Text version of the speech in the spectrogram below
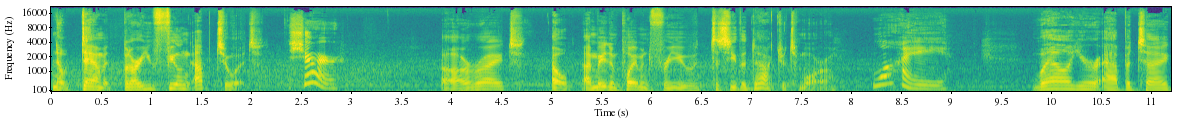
no, damn it, but are you feeling up to it? Sure. All right. Oh, I made an appointment for you to see the doctor tomorrow. Why? Well, your appetite,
